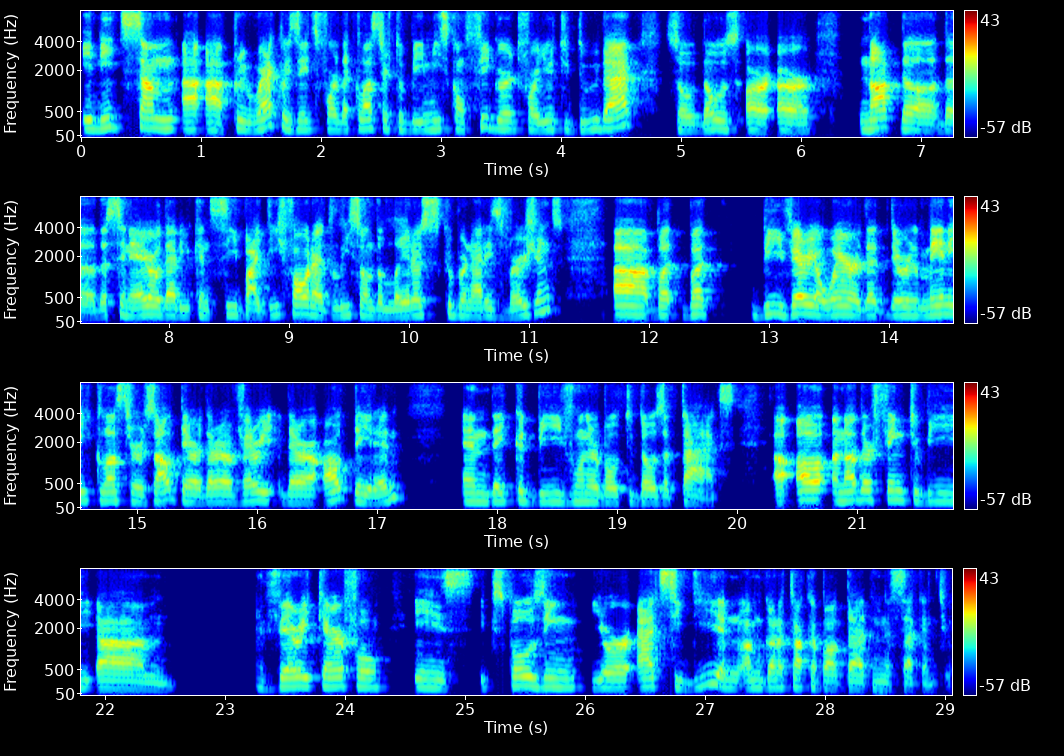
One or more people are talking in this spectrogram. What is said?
it needs some uh, uh, prerequisites for the cluster to be misconfigured for you to do that. So those are are not the, the, the scenario that you can see by default, at least on the latest Kubernetes versions. Uh, but but be very aware that there are many clusters out there that are very that are outdated and they could be vulnerable to those attacks. Uh, another thing to be um, very careful is exposing your etcd, and I'm going to talk about that in a second too.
